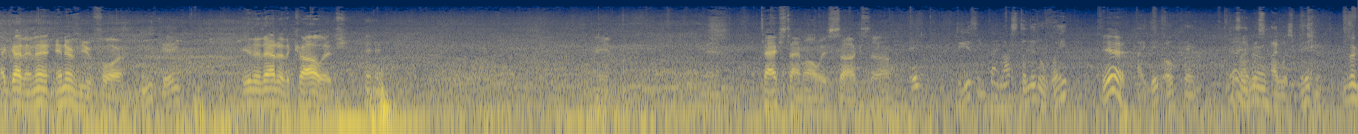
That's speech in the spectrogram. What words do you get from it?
I got an interview for. Okay. Either that or the college. I mean, tax time always sucks. So hey, do you think I lost a little weight? yeah, I did. Okay. Because Yeah, I was do. I was bigger. you look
